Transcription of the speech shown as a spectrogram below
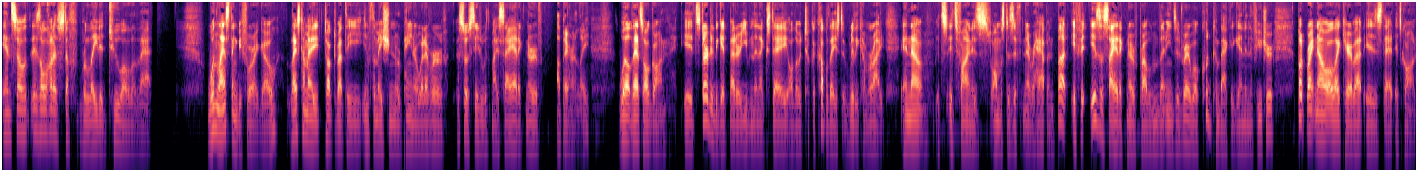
And so there's a lot of stuff related to all of that. One last thing before I go. Last time I talked about the inflammation or pain or whatever associated with my sciatic nerve, apparently. Well, that's all gone. It started to get better even the next day, although it took a couple days to really come right. And now it's it's fine, is almost as if it never happened. But if it is a sciatic nerve problem, that means it very well could come back again in the future. But right now, all I care about is that it's gone.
